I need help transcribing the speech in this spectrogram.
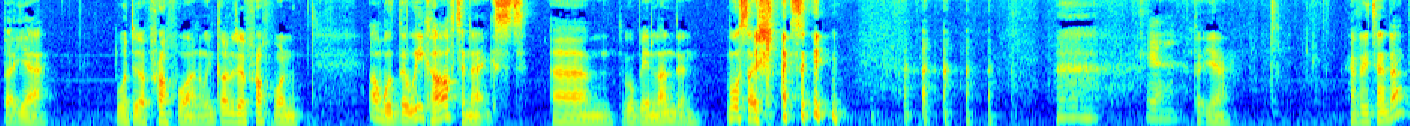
but yeah, we'll do a proper one. We've got to do a proper one. Oh, well, the week after next, um, we'll be in London. More socialising. Yeah. but yeah. Have they turned up?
